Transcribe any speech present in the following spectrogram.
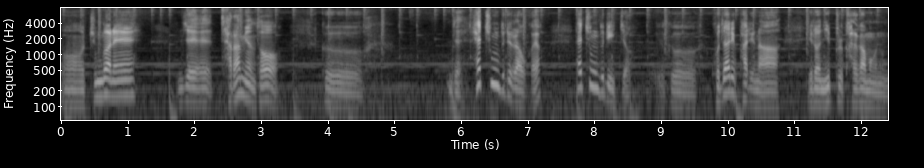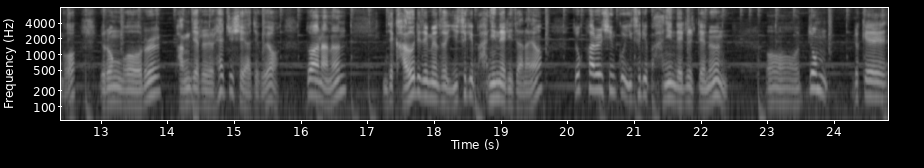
어, 중간에 이제 자라면서 그 이제 해충들이라고 할까요? 해충들이 있죠. 그 고자리팔이나 이런 잎을 갉아먹는 거 이런 거를 방제를 해 주셔야 되고요. 또 하나는 이제 가을이 되면서 이슬이 많이 내리잖아요. 쪽파를 심고 이슬이 많이 내릴 때는 어 좀 이렇게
